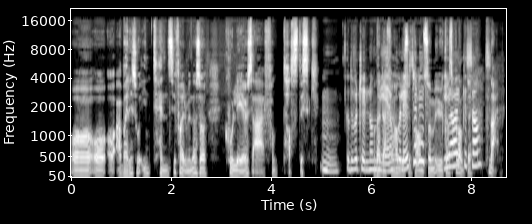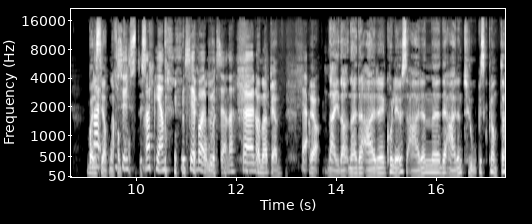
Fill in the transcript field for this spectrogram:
Og, og, og er bare så intens i fargene, så Coleus er fantastisk. Mm. Skal du fortelle noe Og det er mer derfor jeg om hadde lyst til å ta den eller? som ukas Ja, ikke sant? Nei, bare Nei, si at den er fantastisk. Den er pen. Vi ser bare på utseendet. Den er pen. Ja. Nei da, nei, det er, Coleus er en, det er en tropisk plante,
